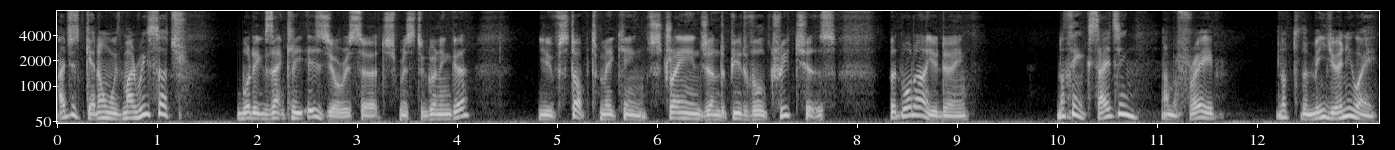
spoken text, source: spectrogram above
I just get on with my research. What exactly is your research, Mr. Gruninger? You've stopped making strange and beautiful creatures, but what are you doing? Nothing exciting, I'm afraid. Not to the media, anyway.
